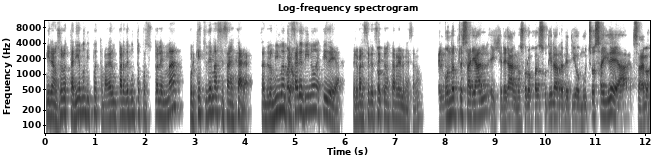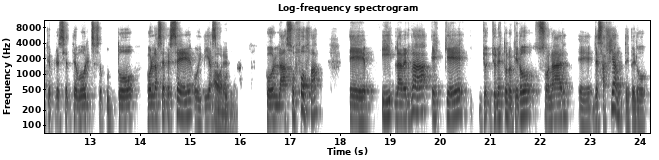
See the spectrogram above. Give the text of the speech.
mira, nosotros estaríamos dispuestos a pagar un par de puntos porcentuales más porque este tema se zanjara. O sea, de los mismos empresarios vino esta idea, pero parece que, no, que no está arriba de la mesa, ¿no? El mundo empresarial en general, no solo Juan Sutil ha repetido mucho esa idea, sabemos que el presidente Boric se juntó con la CPC, hoy día se Ahora, con la SOFOFA, eh, y la verdad es que yo, en esto no quiero sonar eh, desafiante, pero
